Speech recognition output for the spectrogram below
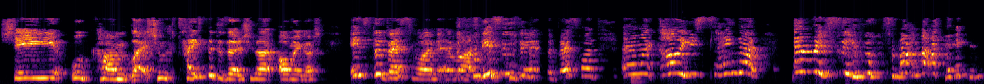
She will come, like, she'll taste the dessert. She'll be like, oh my gosh, it's the best one ever. This is it, the best one. And I'm like, Carla, you say that every single time.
